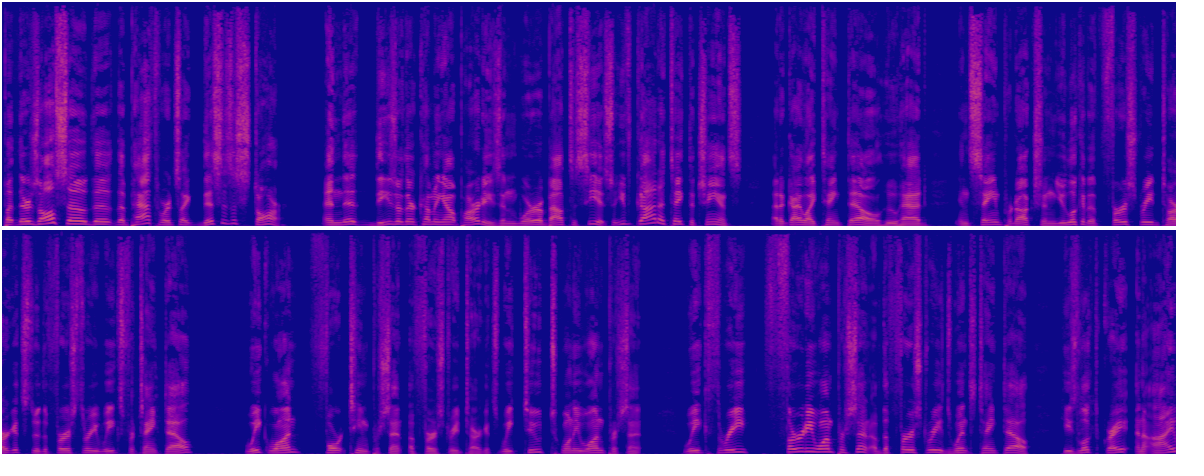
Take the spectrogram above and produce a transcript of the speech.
But there's also the the path where it's like this is a star, and th- these are their coming out parties, and we're about to see it. So you've got to take the chance at a guy like Tank Dell who had insane production. You look at the first read targets through the first three weeks for Tank Dell. Week one, 14% of first read targets. Week two, 21%. Week three, 31% of the first reads went to Tank Dell. He's looked great, and I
